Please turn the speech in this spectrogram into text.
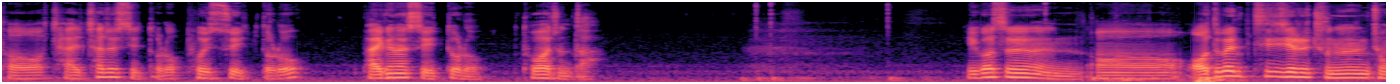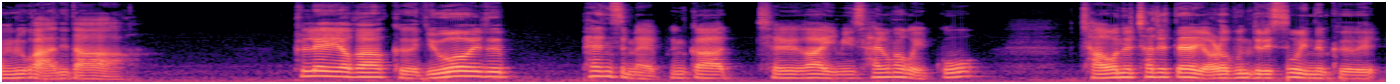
더 잘 찾을 수 있도록 볼 수 있도록 발견할 수 있도록 도와준다. 이것은 어, 어드밴티지를 주는 종류가 아니다. 플레이어가 그 New World Fans map 그러니까 제가 이미 사용하고 있고 자원을 찾을 때 여러분들이 쓰고 있는 그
